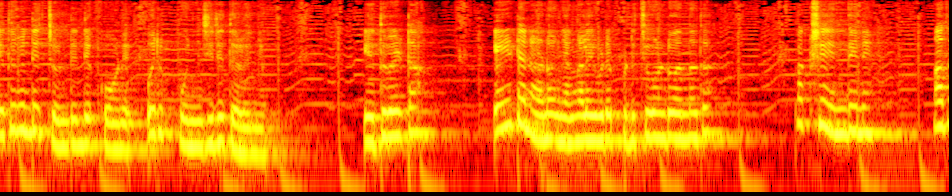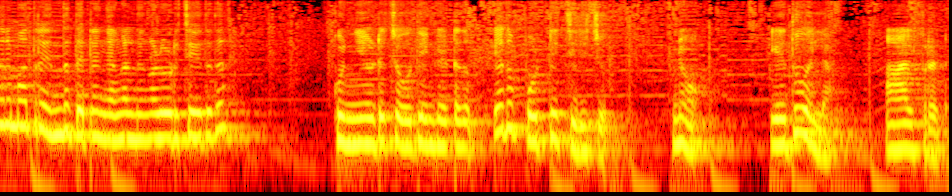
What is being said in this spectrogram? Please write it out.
യദുവിന്റെ ചുണ്ടിന്റെ കോണിൽ ഒരു പുഞ്ചിരി തെളിഞ്ഞു. യദുവേട്ട ഏട്ടനാണോ ഞങ്ങളെ ഇവിടെ പിടിച്ചുകൊണ്ടുവന്നത് പക്ഷെ എന്തിന്? അതിന് മാത്രം എന്ത് തെറ്റാ ഞങ്ങൾ നിങ്ങളോട് ചെയ്തത്? കുഞ്ഞിയുടെ ചോദ്യം കേട്ടതും യദു പൊട്ടിച്ചിരിച്ചു. നോ യദുവല്ല ആൽഫ്രഡ്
